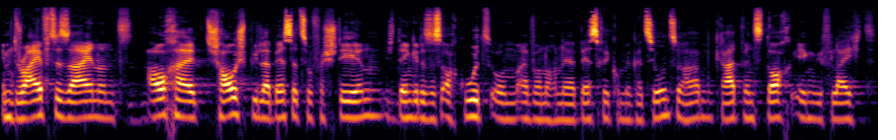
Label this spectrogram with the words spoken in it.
im Drive zu sein und auch halt Schauspieler besser zu verstehen. Ich denke, das ist auch gut, um einfach noch eine bessere Kommunikation zu haben, gerade wenn es doch irgendwie vielleicht,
